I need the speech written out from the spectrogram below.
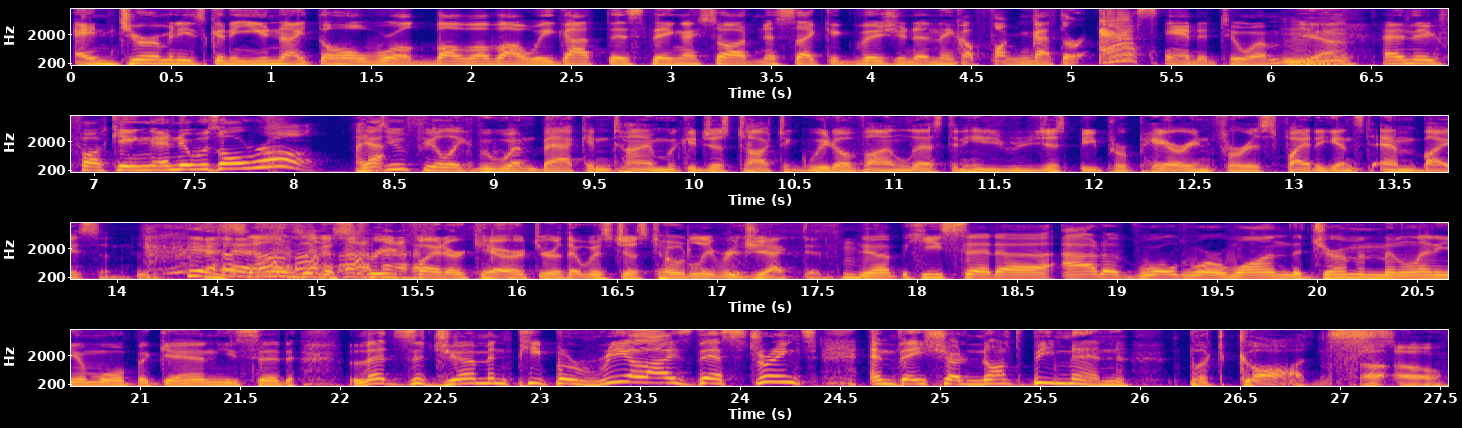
and Germany's gonna unite the whole world. Blah blah blah. We got this thing. I saw it in a psychic vision, and they got fucking got their ass handed to him. Yeah. and they fucking and it was all wrong. I do feel like if we went back in time, we could just talk to Guido von List and he would just be preparing for his fight against M. Bison. He sounds like a Street Fighter character that was just totally rejected. Yep. He said, uh, out of World War One, the German millennium will begin. He said, "Let the German people realize their strength, and they shall not be men, but gods." Uh oh.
